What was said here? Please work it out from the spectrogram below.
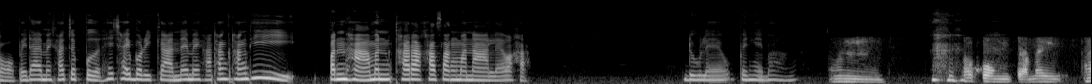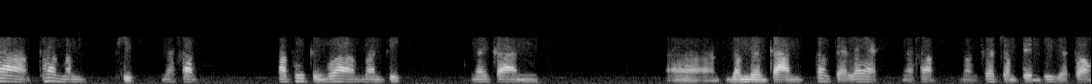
ต่อไปได้ไหมคะ จะเปิดให้ใช้บริการได้ไหมคะ ทั้งทั้งที่ปัญหามันคาราคาซังมานานแล้วอะค่ะ ดูแล้วเป็นไงบ้าง อืม ก็คงจะไม่ถ้าถ้ามันผิดนะครับ ถ้าพูดถึงว่ามันผิดในการเอ่อดำเนินการตั้งแต่แรกนะครับ มันก็จำเป็นที่จะต้อง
